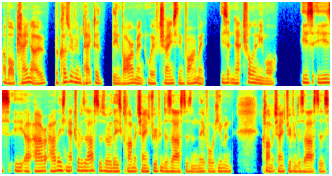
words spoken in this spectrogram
a volcano, because we've impacted the environment, we've changed the environment, is it natural anymore? Is is are are these natural disasters or are these climate change driven disasters and therefore human climate change driven disasters?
